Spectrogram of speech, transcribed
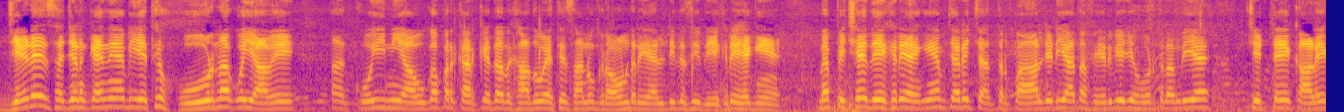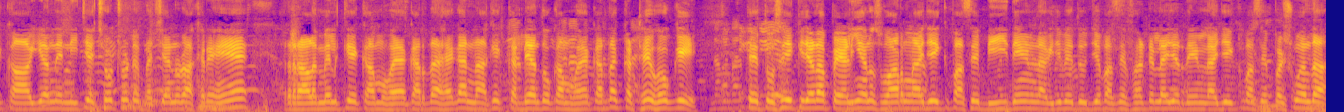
ਜਿਹੜੇ ਸੱਜਣ ਕਹਿੰਦੇ ਆ ਵੀ ਇੱਥੇ ਹੋਰ ਨਾ ਕੋਈ ਆਵੇ ਕੋਈ ਨਹੀਂ ਆਊਗਾ, ਪਰ ਕਰਕੇ ਤਾਂ ਦਿਖਾ ਦਿਓ, ਇੱਥੇ ਸਾਨੂੰ ਗਰਾਊਂਡ ਰਿਐਲਿਟੀ ਤੇ ਅਸੀਂ ਦੇਖ ਰਹੇ ਹੈਗੇ ਆ ਮੈਂ ਪਿੱਛੇ ਦੇਖ ਰਿਹਾ ਹੈਗੇ ਆ ਵਿਚਾਰੇ ਚ- ਤਰਪਾਲ ਜਿਹੜੀ ਆ ਤਾਂ ਫੇਰ ਵੀ ਅਜੇ ਹੋਰ ਤਰ੍ਹਾਂ ਦੀ ਹੈ। ਚਿੱਟੇ, ਕਾਲੇ ਕਾਗਜ਼ਾਂ ਦੇ ਨੀਚੇ ਛੋਟੇ ਛੋਟੇ ਬੱਚਿਆਂ ਨੂੰ ਰੱਖ ਰਹੇ ਹੈ। ਰਲ ਮਿਲ ਕੇ ਕੰਮ ਹੋਇਆ ਕਰਦਾ ਹੈਗਾ, ਨਾ ਕਿ ਕੱਲਿਆਂ ਤੋਂ ਕੰਮ ਹੋਇਆ ਕਰਦਾ, ਇਕੱਠੇ ਹੋ ਕੇ। ਤੇ ਤੁਸੀਂ ਇੱਕ ਜਣਾ ਪੈਲੀਆਂ ਨੂੰ ਸਵਾਰਨ ਲੱਗ ਜਾਏ ਇੱਕ ਪਾਸੇ ਬੀਜ ਦੇਣ ਲੱਗ ਜਾਵੇ, ਦੂਜੇ ਪਾਸੇ ਫਰਟੀਲਾਈਜ਼ਰ ਦੇਣ ਲੱਗ ਜਾਏ ਇੱਕ ਪਾਸੇ ਪਸ਼ੂਆਂ ਦਾ,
